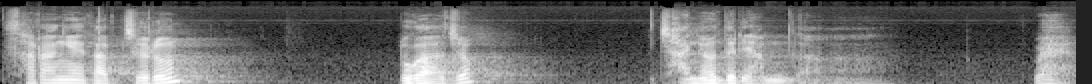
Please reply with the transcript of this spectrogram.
사랑의 갑질은 누가 하죠? 자녀들이 합니다. 왜?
